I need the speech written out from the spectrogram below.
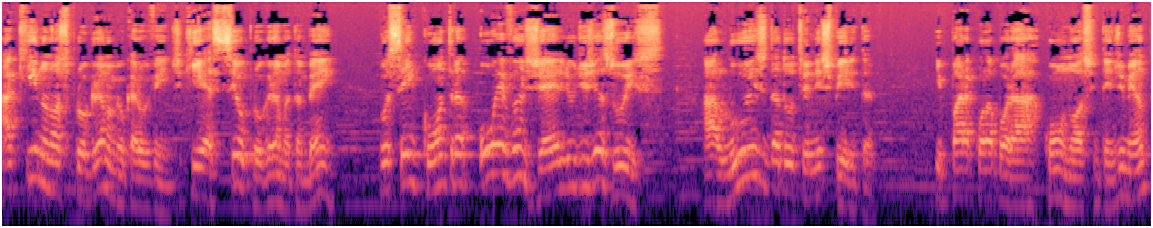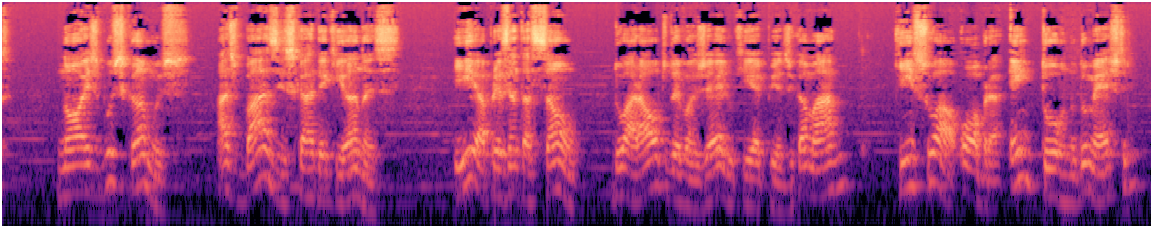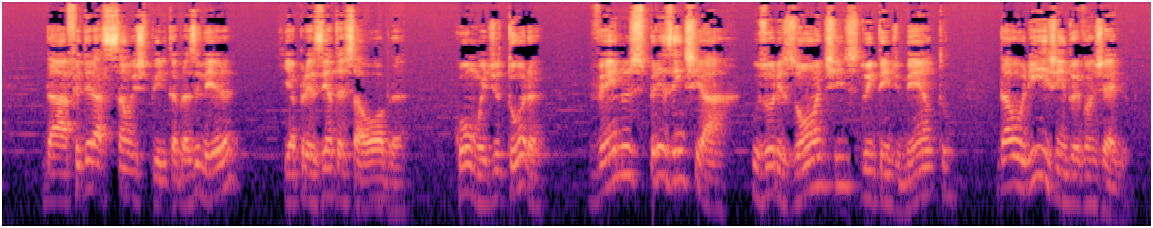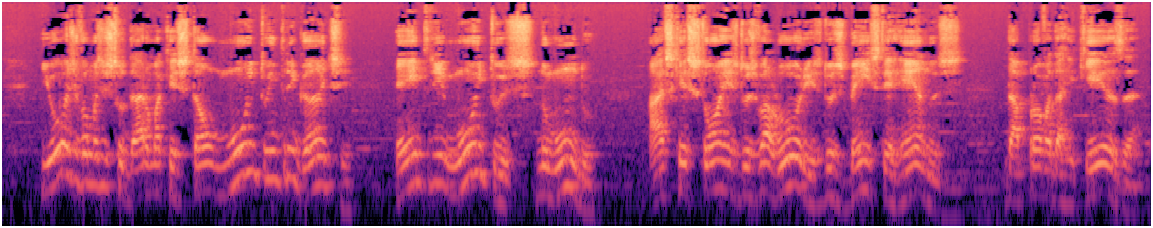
Aqui no nosso programa, meu caro ouvinte, que é seu programa também, você encontra o Evangelho de Jesus, à luz da doutrina espírita. E para colaborar com o nosso entendimento, nós buscamos as bases kardecianas e a apresentação do Arauto do Evangelho, que é Pedro de Camargo, que em sua obra Em Torno do Mestre, da Federação Espírita Brasileira, que apresenta essa obra como editora, vem nos presentear os horizontes do entendimento da origem do Evangelho. E hoje vamos estudar uma questão muito intrigante entre muitos no mundo, as questões dos valores dos bens terrenos, da prova da riqueza,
